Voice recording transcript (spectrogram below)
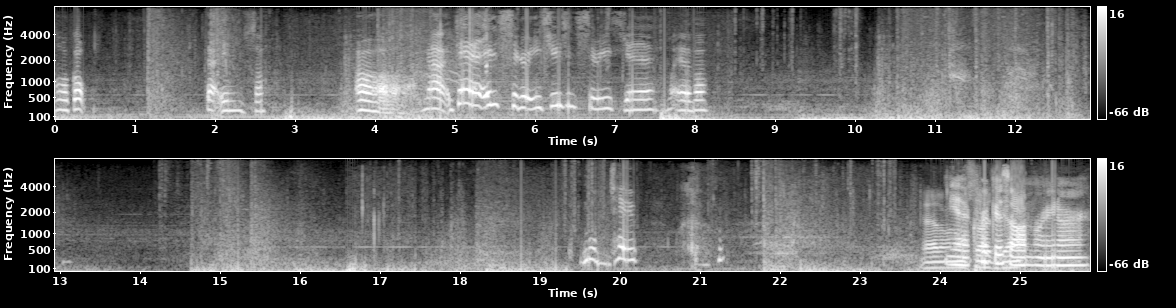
Oh, I got that in, so. Oh, no, yeah, in series, using series, yeah, whatever. More than two. Yeah, they're on Yeah, Crook is again. on radar.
